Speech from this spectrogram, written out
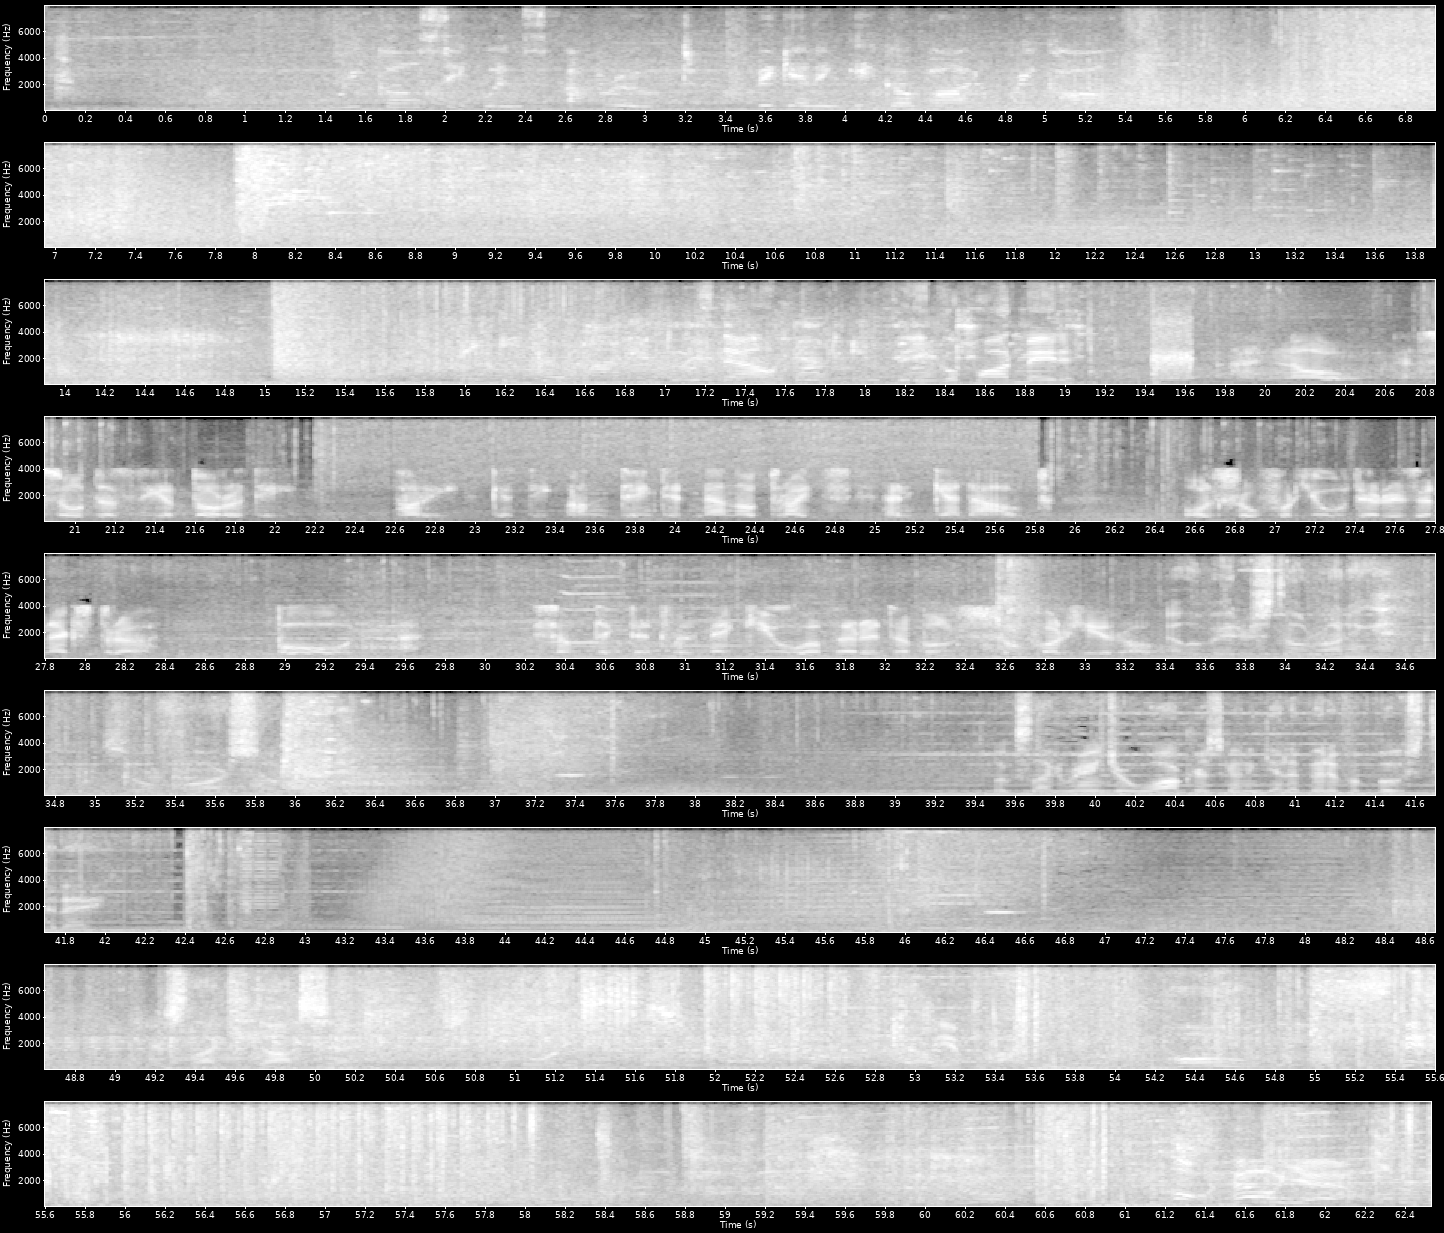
Recall sequence approved. Beginning Ecopod recall. Ecopod made it. I know, and so does the Authority. Hurry, get the untainted nanotrites and get out. Also for you, there is an extra boon. Something that will make you a veritable superhero. Elevator still running? So far, so good. Looks like Ranger Walker's gonna get a bit of a boost today. Just like the doc said, authority. Shouldn't be. Holy shit! Oh, hell yeah!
